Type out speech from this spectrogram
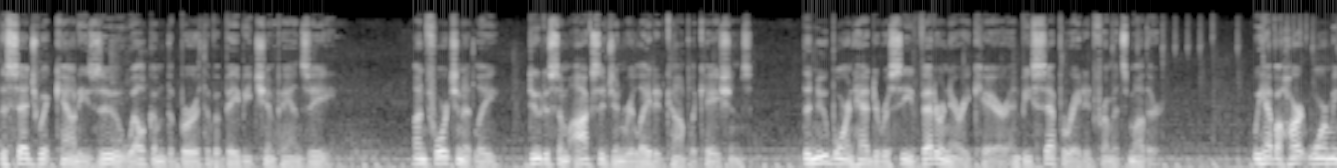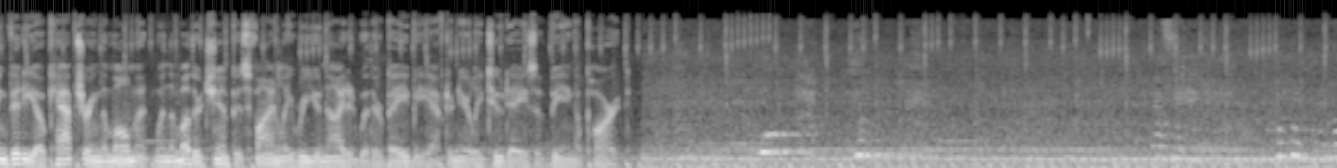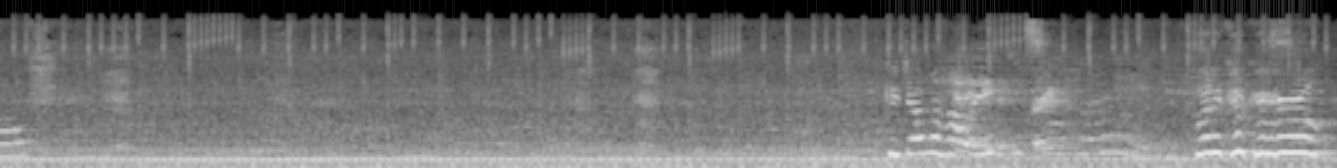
the Sedgwick County Zoo welcomed the birth of a baby chimpanzee. Unfortunately, due to some oxygen-related complications, the newborn had to receive veterinary care and be separated from its mother. We have a heartwarming video capturing the moment when the mother chimp is finally reunited with her baby after nearly two days of being apart. Good job, Mahale. What a good girl.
